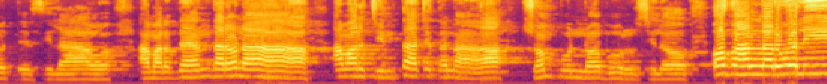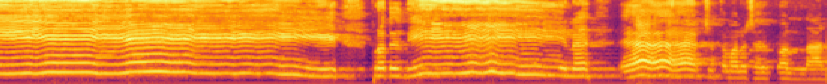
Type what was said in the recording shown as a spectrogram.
মধ্যে ছিলাম। আমার দেন ধারণা, আমার চিন্তা চেতনা সম্পূর্ণ ভুল ছিল। ও গো আল্লাহর বলি প্রতিদিন এক ছোট মানুষের কল্যাণ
